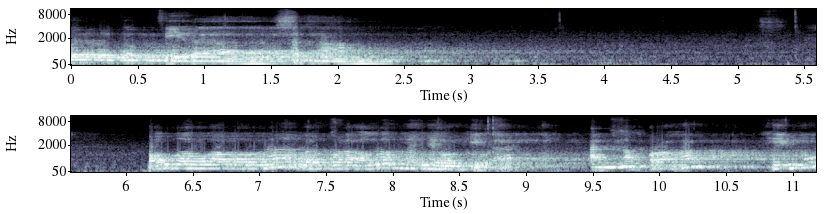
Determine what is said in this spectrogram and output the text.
bergembira senang. Allah amurna bermula Allah menyuruh kita. An napraha himu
